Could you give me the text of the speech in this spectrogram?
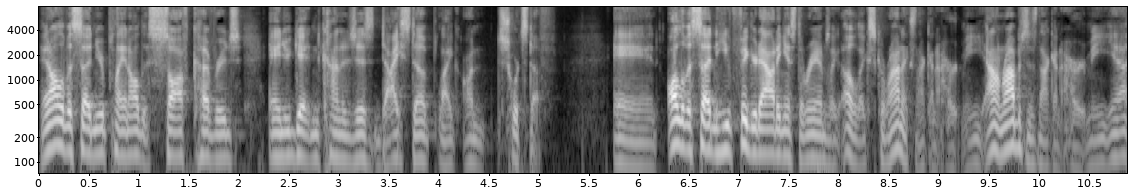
And all of a sudden you're playing all this soft coverage and you're getting kind of just diced up like on short stuff. And all of a sudden he figured out against the Rams, like, oh, like Skowronek's not going to hurt me. Allen Robinson's not going to hurt me. Yeah.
